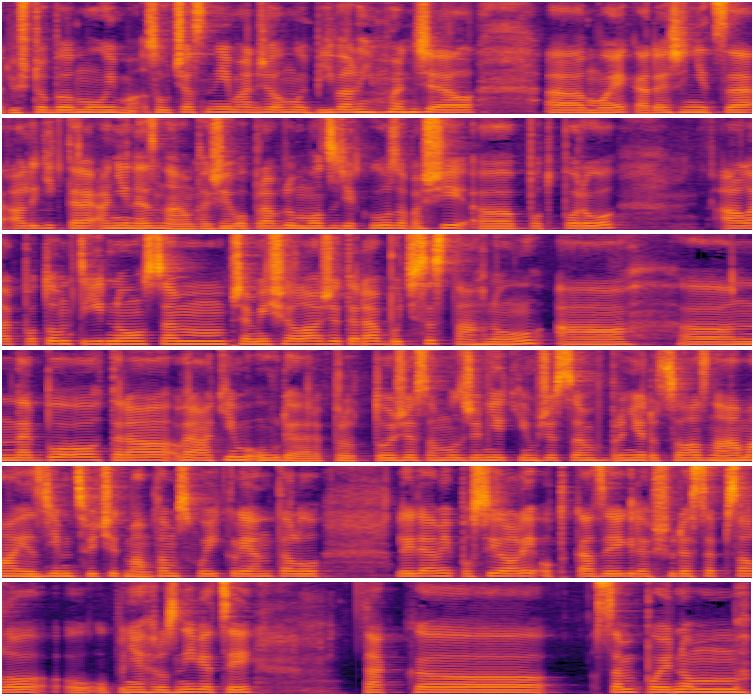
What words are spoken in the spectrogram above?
ať už to byl můj současný manžel, můj bývalý manžel, eh, moje kadeřnice a lidi, které ani neznám. Takže opravdu moc děkuji za vaši eh, podporu. Ale po tom týdnu jsem přemýšlela, že teda buď se stáhnu a eh, nebo teda vrátím úder, protože samozřejmě tím, že jsem v Brně docela známá, jezdím cvičit, mám tam svoji klientelu, lidé mi posílali odkazy, kde všude se psalo úplně hrozný věci, tak jsem po jednom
